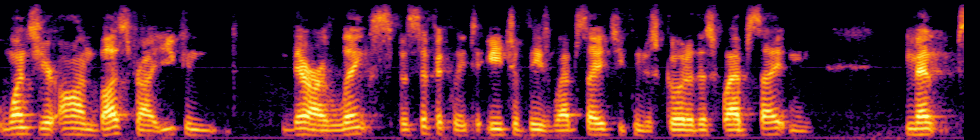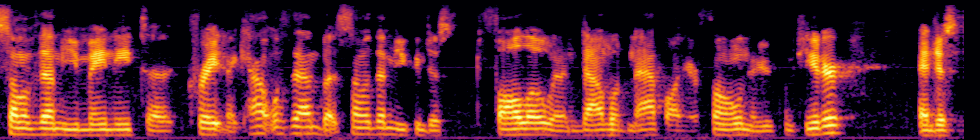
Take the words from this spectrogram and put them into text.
once you're on Buzzsprout, you can there are links specifically to each of these websites. You can just go to this website and some of them you may need to create an account with them, but some of them you can just follow and download an app on your phone or your computer and just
